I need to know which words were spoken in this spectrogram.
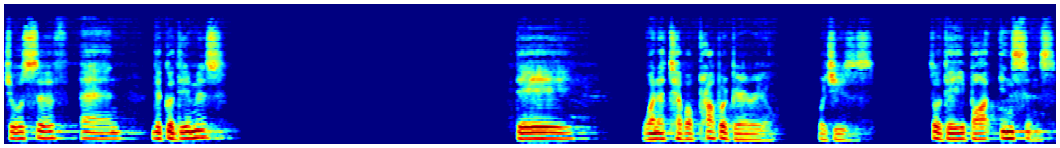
Joseph and Nicodemus, they wanted to have a proper burial for Jesus. So they bought incense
